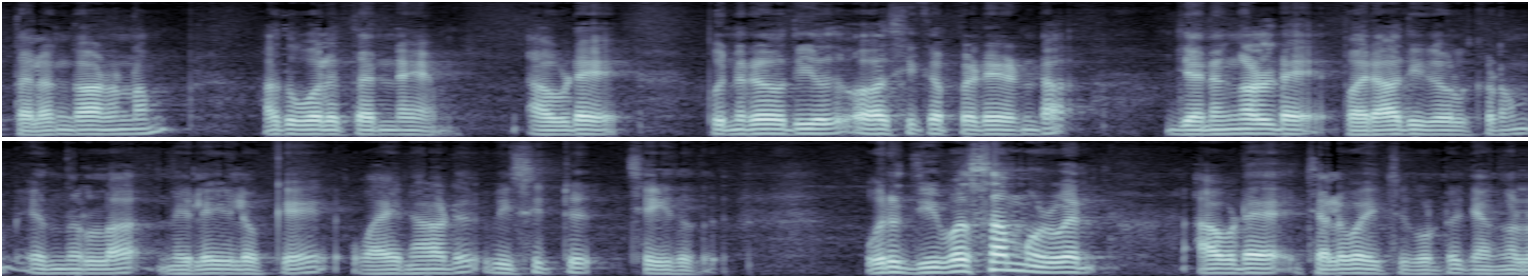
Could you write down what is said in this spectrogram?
സ്ഥലം കാണണം. അതുപോലെ തന്നെ അവിടെ പുനരധിവാസിക്കപ്പെടേണ്ട ജനങ്ങളുടെ പരാതി കേൾക്കണം എന്നുള്ള നിലയിലൊക്കെ വയനാട് വിസിറ്റ് ചെയ്തത്. ഒരു ദിവസം മുഴുവൻ അവിടെ ചെലവഴിച്ചുകൊണ്ട് ഞങ്ങൾ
